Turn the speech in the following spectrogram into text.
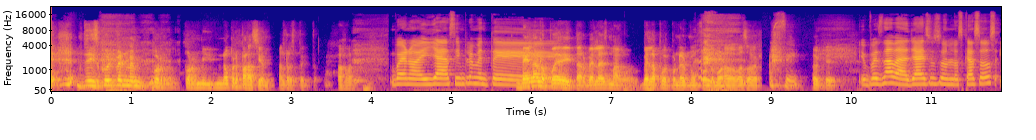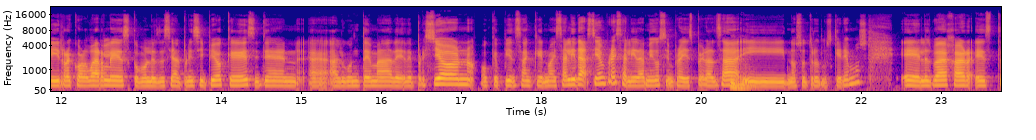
Discúlpenme por, por mi no preparación al respecto. Ajá. Bueno, y ya simplemente... Vela lo puede editar, Vela es mago. Vela puede ponerme un fondo morado, vas a ver. Sí. Ok. Y pues nada, ya esos son los casos y recordarles, como les decía al principio, que si tienen eh, algún tema de depresión o que piensan que no hay salida, siempre hay salida, amigos, siempre hay esperanza y nosotros los queremos. Eh, les voy a dejar este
